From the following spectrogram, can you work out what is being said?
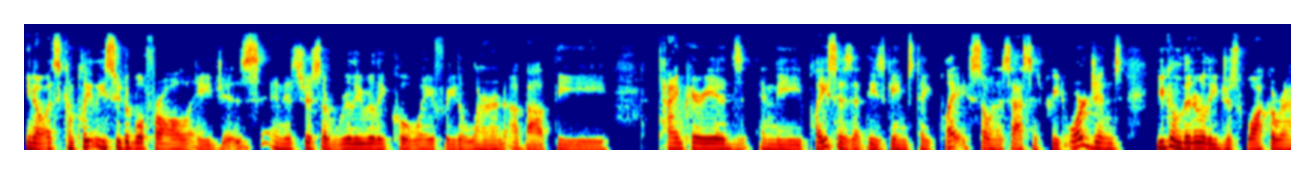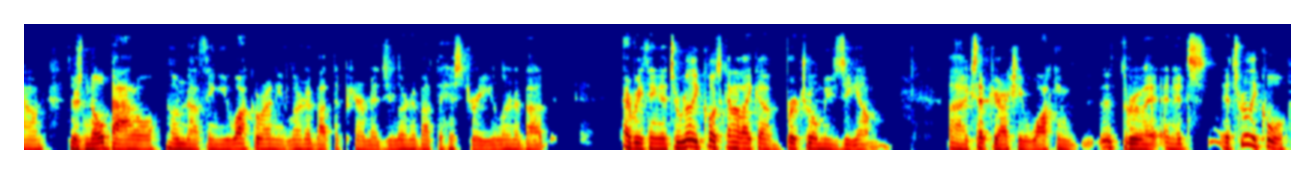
you know, it's completely suitable for all ages, and it's just a really, really cool way for you to learn about the time periods and the places that these games take place. So in Assassin's Creed Origins, you can literally just walk around. There's no battle, no nothing. You walk around, you learn about the pyramids, you learn about the history, you learn about everything. It's really cool. It's kind of like a virtual museum, uh, except you're actually walking through it, and it's it's really cool.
